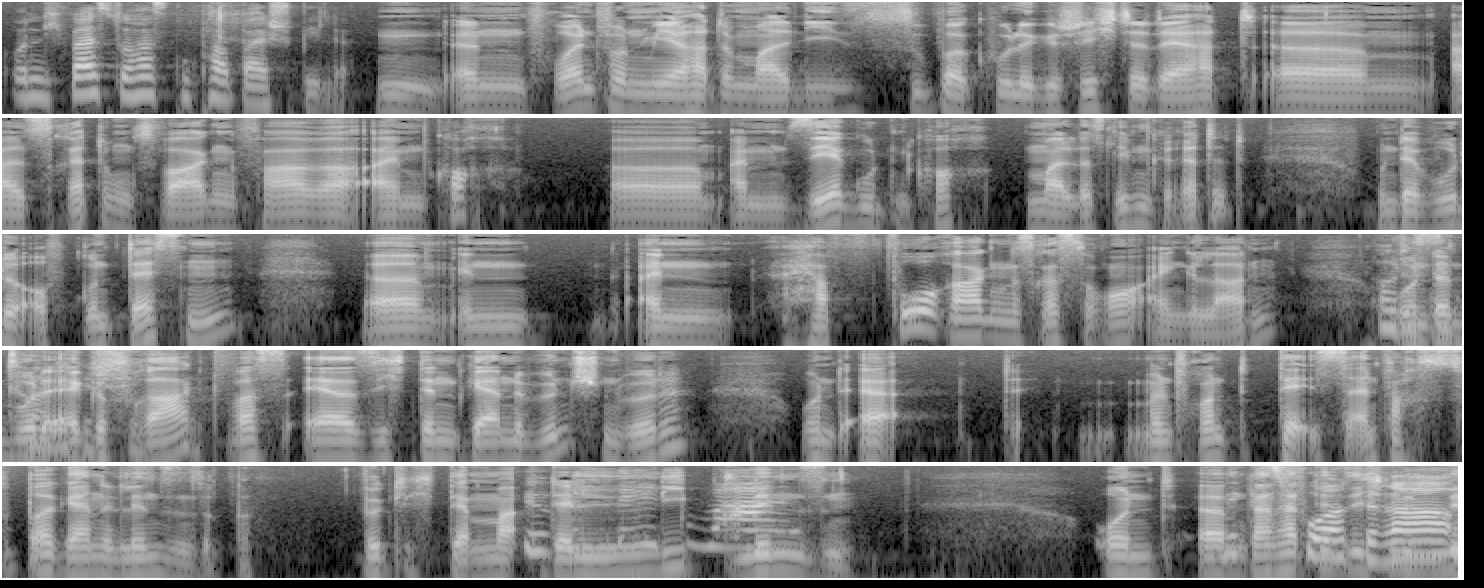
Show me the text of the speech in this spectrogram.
Und ich weiß, du hast ein paar Beispiele. Ein, ein Freund von mir hatte mal die super coole Geschichte, der hat ähm, als Rettungswagenfahrer einem Koch, ähm, einem sehr guten Koch, mal das Leben gerettet. Und der wurde aufgrund dessen ähm, in ein hervorragendes Restaurant eingeladen. Oh, und dann wurde er Geschichte. gefragt, was er sich denn gerne wünschen würde. Und er, mein Freund, der isst einfach super gerne Linsensuppe. Wirklich, der, ma- der Überleg liebt mal. Linsen. Und ähm, dann hat er sich eine Gras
